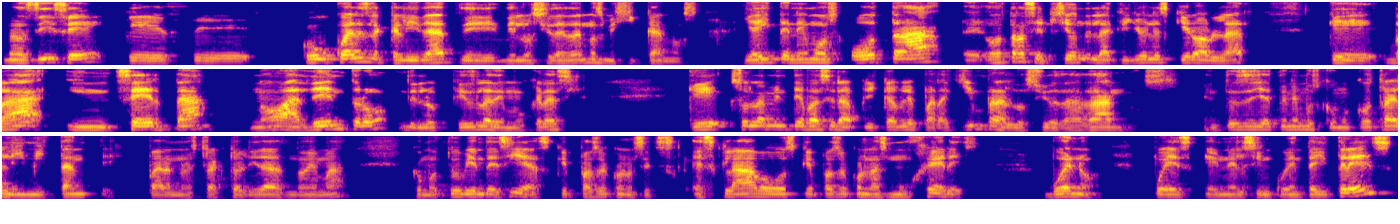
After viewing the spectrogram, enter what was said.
nos dice que este, cuál es la calidad de, los ciudadanos mexicanos. Y ahí tenemos otra, eh, otra acepción de la que yo les quiero hablar, que va inserta, ¿no? Adentro de lo que es la democracia, que solamente va a ser aplicable para quién, para los ciudadanos. Entonces ya tenemos como que otra limitante para nuestra actualidad, ¿no, Emma? Como tú bien decías, ¿qué pasó con los esclavos? ¿Qué pasó con las mujeres? Bueno, pues en el 53,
